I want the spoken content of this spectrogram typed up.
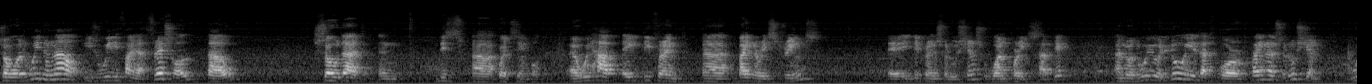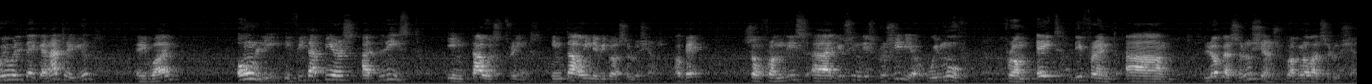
So what we do now is we define a threshold, tau, so that, and this is uh, quite simple, uh, we have eight different uh, binary strings, eight different solutions, one for each subject, and what we will do is that for final solution, we will take an attribute, ay, only if it appears at least in tau strings, in tau individual solutions, okay? So from this, uh, using this procedure, we move from eight different um, local solutions to a global solution.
